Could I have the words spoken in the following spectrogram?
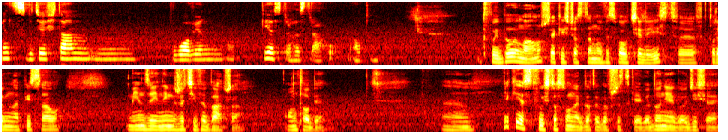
Więc gdzieś tam mm, w głowie no, jest trochę strachu o tym. Twój były mąż jakiś czas temu wysłał ci list, e, w którym napisał między innymi, że ci wybacza. On tobie. Jaki jest twój stosunek do tego wszystkiego, do niego dzisiaj?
